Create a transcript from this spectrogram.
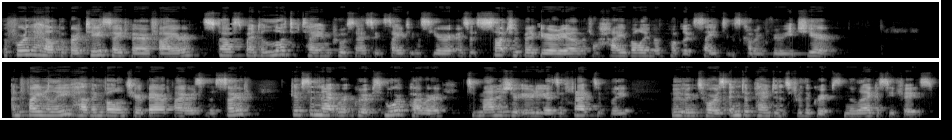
before the help of our Tayside verifier, staff spent a lot of time processing sightings here as it's such a big area with a high volume of public sightings coming through each year. And finally, having volunteer verifiers in the south gives the network groups more power to manage their areas effectively, moving towards independence for the groups in the legacy phase.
